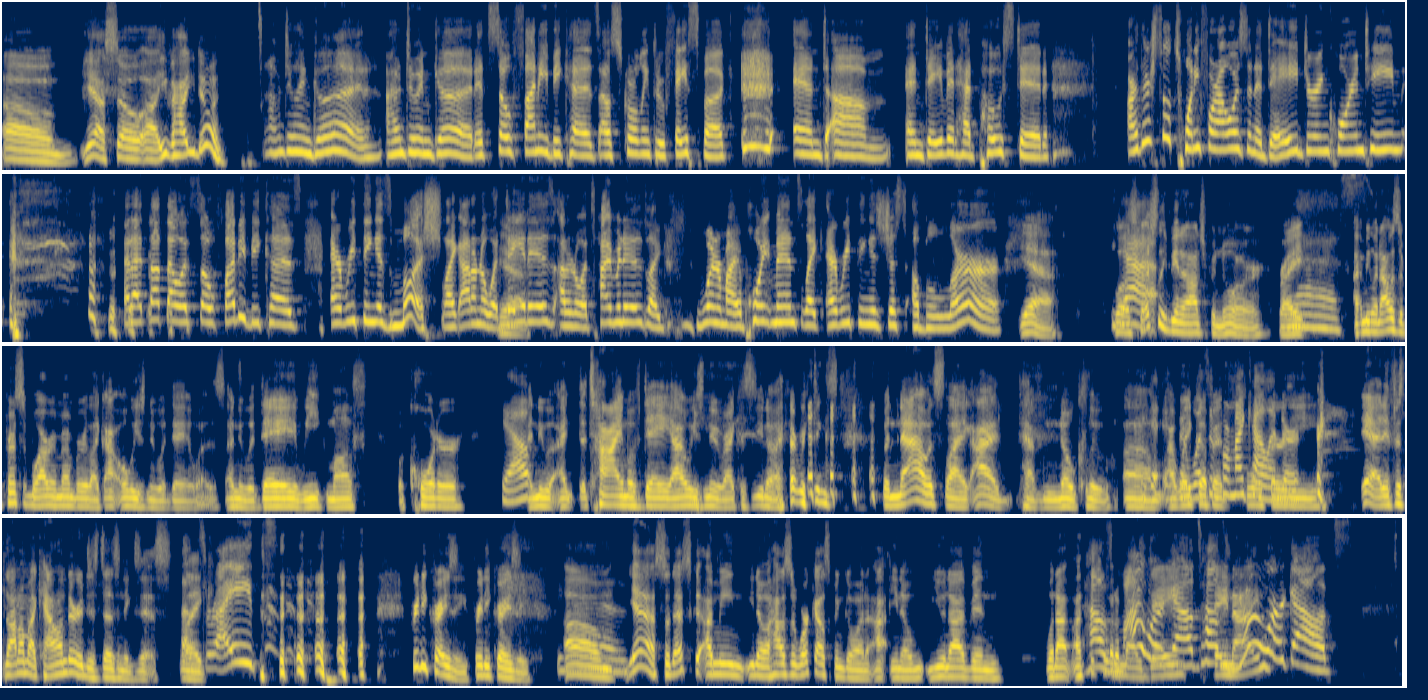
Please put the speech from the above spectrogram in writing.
um, yeah. So, uh, Eva, how you doing? I'm doing good. I'm doing good. It's so funny because I was scrolling through Facebook, and um, and David had posted, "Are there still 24 hours in a day during quarantine?" and I thought that was so funny because everything is mush. Like I don't know what day it is. I don't know what time it is. Like when are my appointments? Like everything is just a blur. Yeah. Well, yeah. especially being an entrepreneur, right? Yes. I mean, when I was a principal, I remember like I always knew what day it was. I knew a day, week, month, what quarter. yeah. I knew I, the time of day. I always knew, right? Because you know everything's. but now it's like I have no clue. Um, if I wake up at for my calendar. Yeah, if it's not on my calendar, it just doesn't exist. That's like right. pretty crazy, pretty crazy. Um, yeah, so that's good. I mean, you know, how's the workouts been going? I, you know, you and I've been what I, I think How's my I, day- workouts? How's day your workouts?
